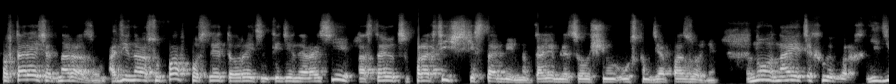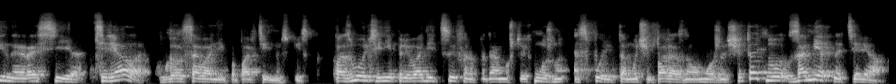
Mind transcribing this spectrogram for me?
повторяюсь, одноразовым. Один раз упав, после этого рейтинг «Единой России» остается практически стабильным, колеблется в очень узком диапазоне. Но на этих выборах «Единая Россия» теряла в голосовании по партийным спискам. Позвольте не приводить цифры, потому что их можно спорить, там очень по-разному можно считать, но заметно теряла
